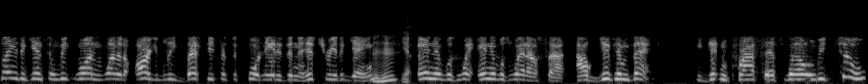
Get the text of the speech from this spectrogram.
played against in week one one of the arguably best defensive coordinators in the history of the game, Mm-hmm. Yep. and it was wet and it was wet outside. I'll give him that. He didn't process well in week two.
